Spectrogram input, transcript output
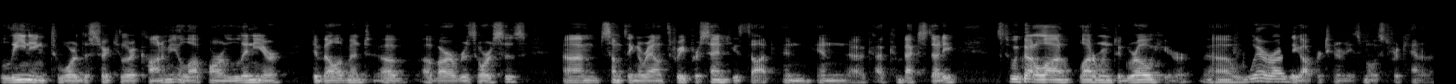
leaning toward the circular economy, a lot more linear development of, of our resources, um, something around 3%, you thought, in, in a, a, Quebec study. So we've got a lot, lot of room to grow here. Uh, where are the opportunities most for Canada?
